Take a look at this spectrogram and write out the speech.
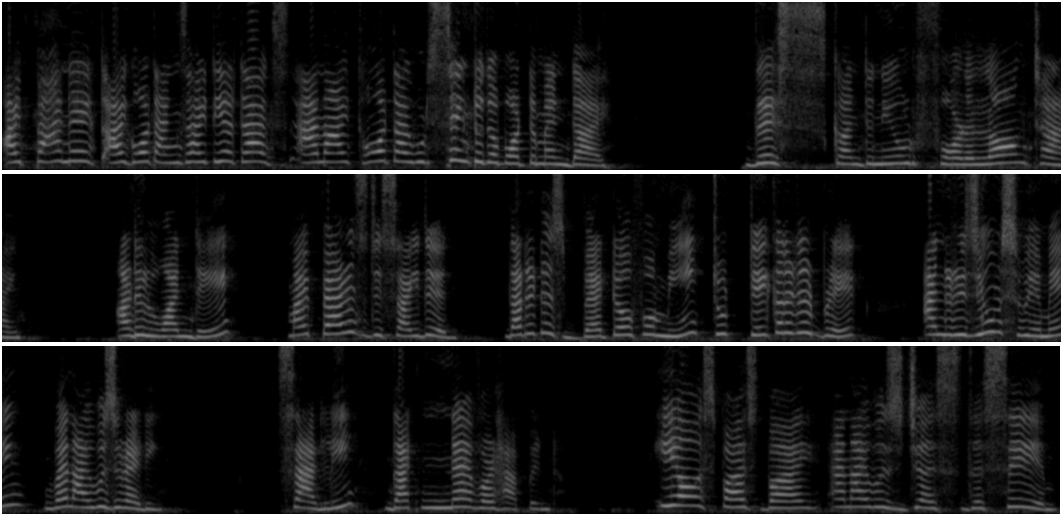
I panicked, I got anxiety attacks, and I thought I would sink to the bottom and die. This continued for a long time until one day my parents decided that it is better for me to take a little break and resume swimming when I was ready. Sadly, that never happened. Years passed by and I was just the same.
